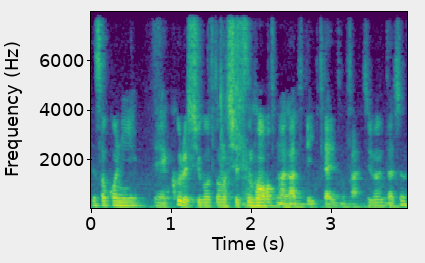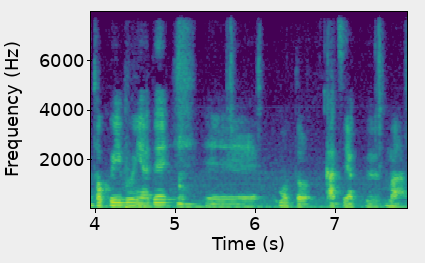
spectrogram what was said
でそこに、えー来る仕事の質も上がっていったりとか、自分たちの得意分野で、えーもっと活躍、まあ、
